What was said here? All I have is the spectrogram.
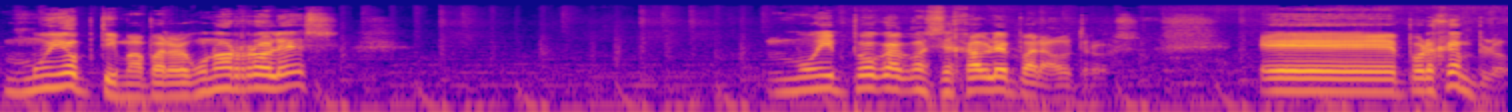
muy óptima para algunos roles muy poco aconsejable para otros. Eh, por ejemplo,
